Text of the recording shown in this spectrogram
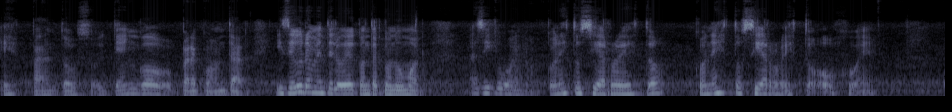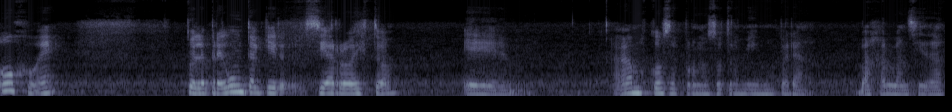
espantoso y tengo para contar. Y seguramente lo voy a contar con humor. Así que bueno, con esto cierro esto. Con esto cierro esto. Ojo, eh. Ojo, eh con la pregunta quiero, cierro esto. Eh, hagamos cosas por nosotros mismos para bajar la ansiedad.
